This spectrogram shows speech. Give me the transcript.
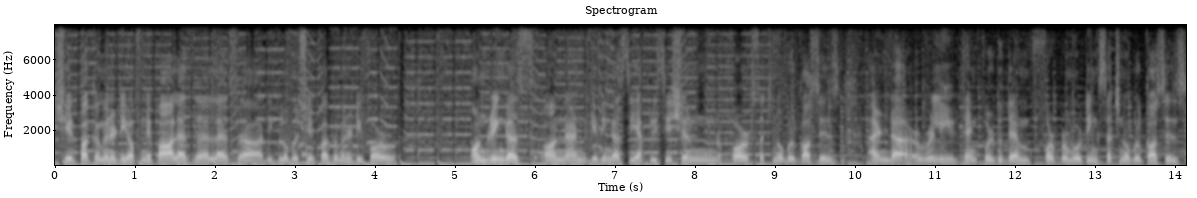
Sherpa community of Nepal as well as uh, the global Sherpa community for honoring us on and giving us the appreciation for such noble causes. And uh, really thankful to them for promoting such noble causes.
